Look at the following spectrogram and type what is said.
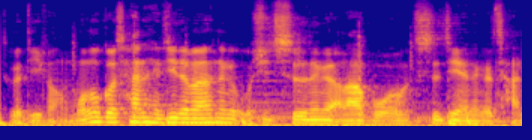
这个地方。摩洛哥餐还记得吗？那个我去吃那个阿拉伯世界那个餐，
